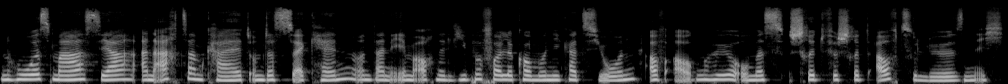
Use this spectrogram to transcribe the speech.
ein hohes Maß ja an Achtsamkeit, um das zu erkennen und dann eben auch eine liebevolle Kommunikation auf Augenhöhe, um es Schritt für Schritt aufzulösen. Ich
